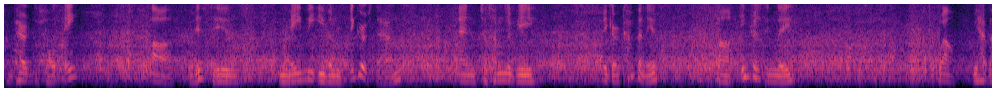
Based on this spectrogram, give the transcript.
compared to Hall 8, uh, this is maybe even bigger stands and to some degree bigger companies. Uh, interestingly, well, we have a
